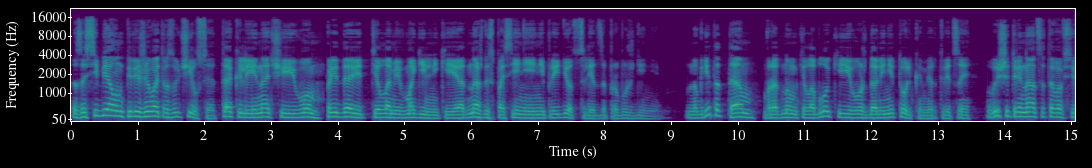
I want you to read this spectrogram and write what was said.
За себя он переживать разучился, так или иначе его придавит телами в могильнике, и однажды спасение не придет вслед за пробуждением. Но где-то там, в родном телоблоке, его ждали не только мертвецы. Выше тринадцатого все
